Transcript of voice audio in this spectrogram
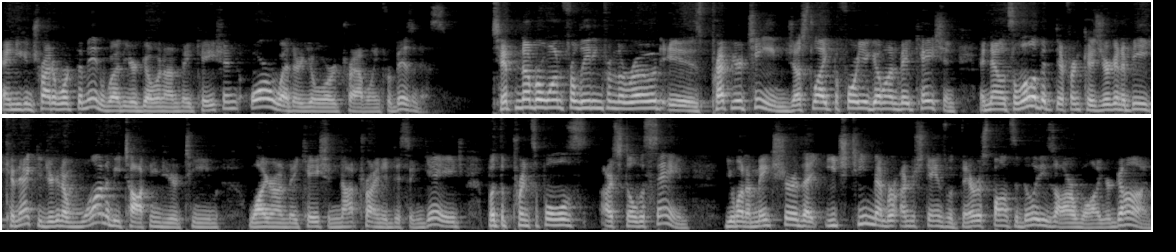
and you can try to work them in whether you're going on vacation or whether you're traveling for business. Tip number one for leading from the road is prep your team just like before you go on vacation. And now it's a little bit different because you're going to be connected. You're going to want to be talking to your team while you're on vacation, not trying to disengage, but the principles are still the same. You want to make sure that each team member understands what their responsibilities are while you're gone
